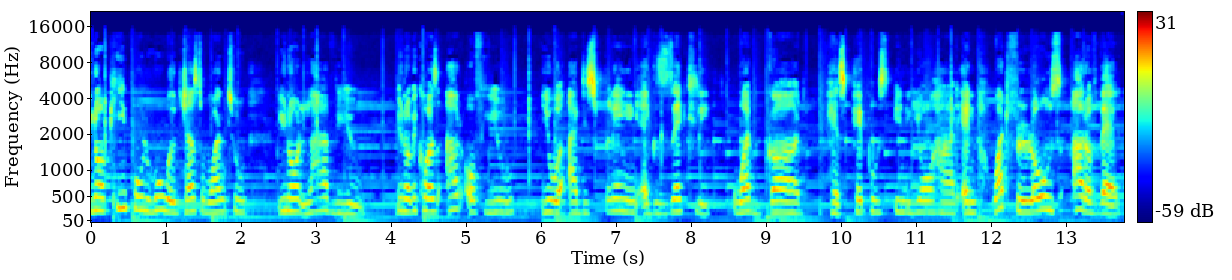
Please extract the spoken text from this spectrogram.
You know people who will just want to you know love you you know because out of you you are displaying exactly what god has purpose in your heart and what flows out of that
